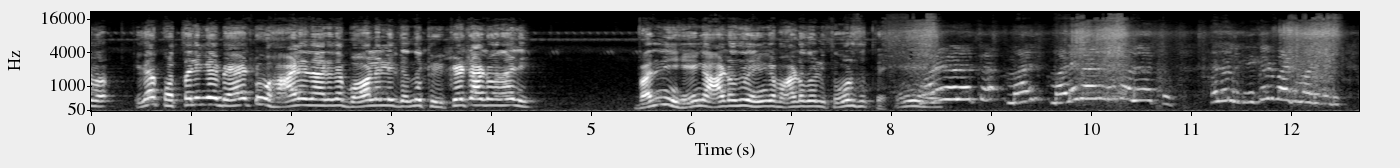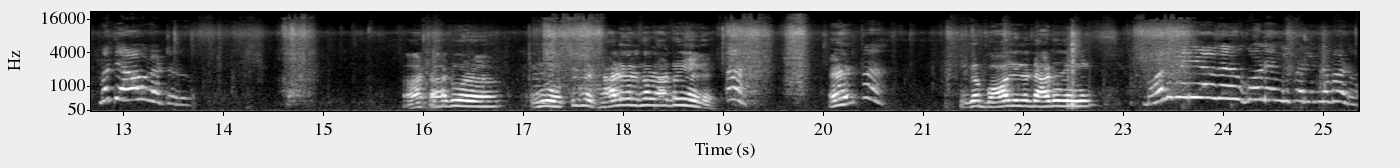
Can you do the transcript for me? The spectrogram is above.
ಅಮ್ಮ ಇದ ಕೊತ್ತಲಿಗೆ ಬ್ಯಾಟು ಹಾಳೆ ನಾರಿದ ಬಾಲಲ್ಲಿ ಇದ್ದೊಂದು ಕ್ರಿಕೆಟ್ ಆಡುವ ನಾಳಿ ಬನ್ನಿ ಹೆಂಗೆ ಆಡೋದು ಹೆಂಗೆ ಮಾಡೋದು ಅಲ್ಲಿ ತೋರಿಸುತ್ತೆ ಮಳೆಗಾಲಕ್ಕೆ ಮಳೆ- ಮಳೆಗಾಲಕ್ಕೆ ಕಳೆದತ್ತು ನಾನೊಂದು ಕ್ರಿಕೆಟ್ ಪಾರ್ಟಿ ಮಾಡಿಬಿಡಿ ಮತ್ತೆ ಯಾವಾಗ ಆಟರು ಆಟ ಆಡುವ ಇನ್ನು ಒಪ್ಪಿಲ್ಲ ಶಾಲೆಗಳ ಸಲ ಆಡೋದು ಹೇಗೆ ಏ? ಈಗ ಬಾಲ್ ಇಲ್ಲದ ಆಡೋದು ಹೇಗೆ ಬಾಲ್ ಬೇರೆ ಯಾವ್ದಾದ್ರು ಗೋಡೆ ಅಂಗಿ ಪಲ್ಲಿಂದ ಮಾಡುವ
